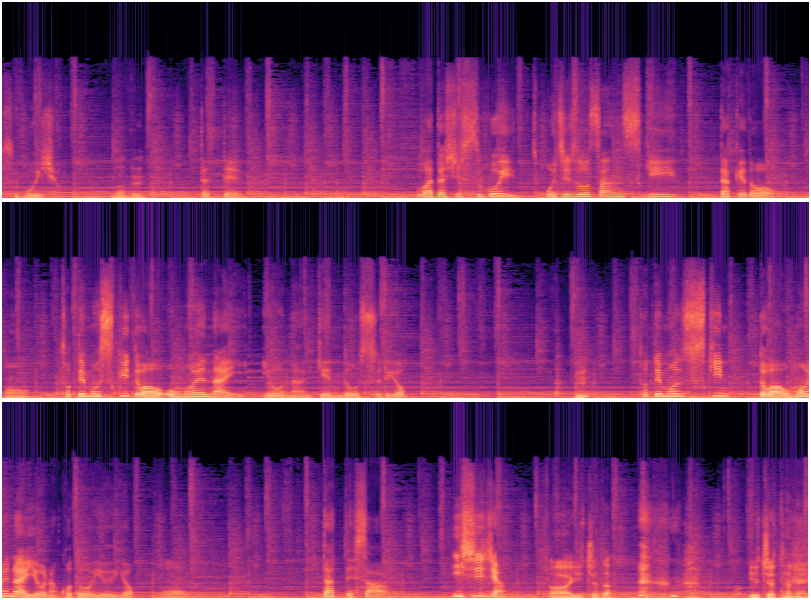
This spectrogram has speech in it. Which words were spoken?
すごいじゃん。なんで？だって私すごいお地蔵さん好きだけどうん。とても好きとは思えないような言動をするよ。ん？とても好きとは思えないようなことを言うよ。うんだってさ石じゃん。ああ言っちゃった。言っちゃったね。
